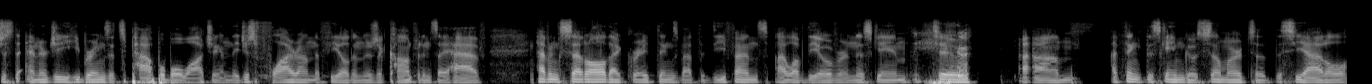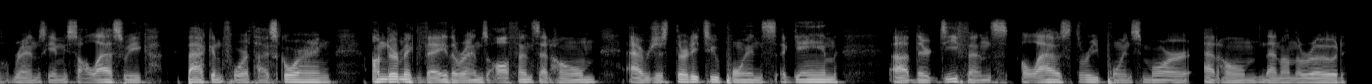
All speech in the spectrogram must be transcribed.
just the energy he brings, it's palpable watching and they just fly around the field and there's a confidence they have. Having said all that great things about the defense, I love the over in this game too. um, I think this game goes similar to the Seattle Rams game we saw last week, back and forth, high scoring. Under McVay, the Rams offense at home averages 32 points a game. Uh, their defense allows three points more at home than on the road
